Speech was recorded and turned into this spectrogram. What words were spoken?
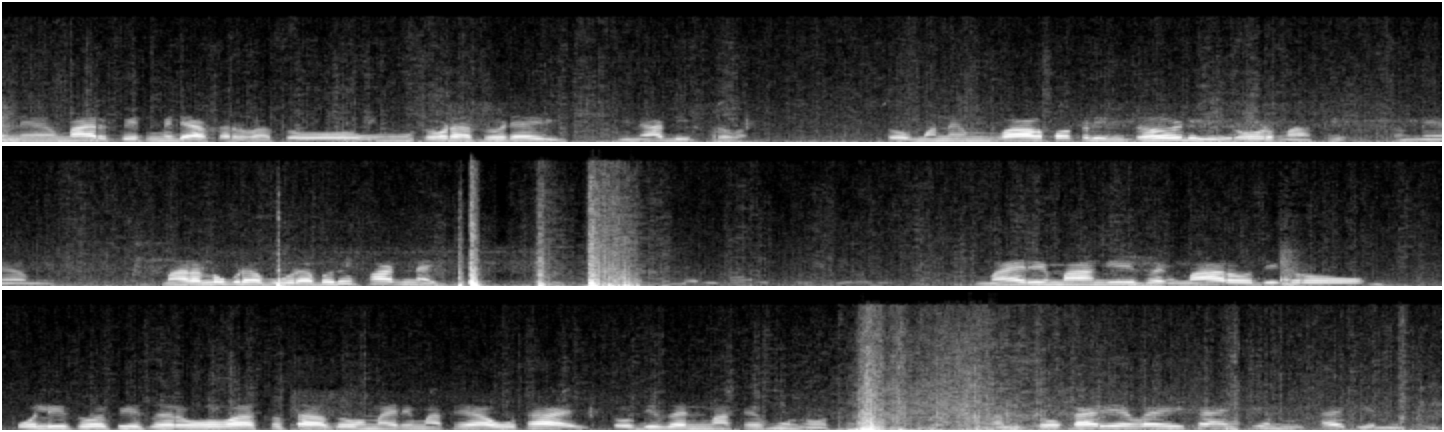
એને મારપીટ મીડ્યા કરવા તો હું દોડા ધોડાવી એને આડી ફરવા. તો મને વાળ પકડીને ધડી રોડમાંથી અને મારા લુગડા બુગડા બધું ફાડ નાખ્યું. મારી માંગી છે મારો દીકરો પોલીસ ઓફિસર હોવા છતાં જો અમારી માથે આવું થાય, તો બીજાની માથે શું ન થાય. આમ તો કાર્યવાહી કાંઈ કેમ થતી નથી.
